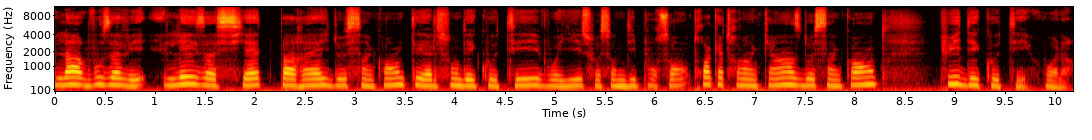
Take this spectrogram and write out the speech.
Là, vous avez les assiettes, pareil, de 50 et elles sont des côtés, vous voyez, 70%, 3,95, de 50, puis des côtés, voilà.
